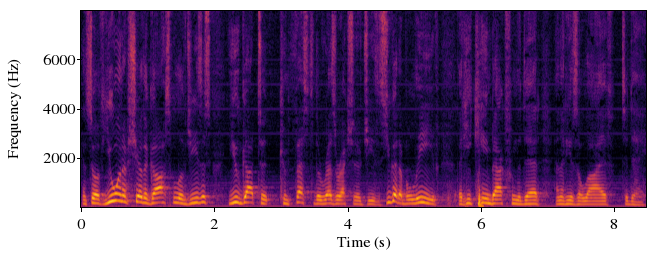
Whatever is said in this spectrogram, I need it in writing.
And so, if you want to share the gospel of Jesus, you've got to confess to the resurrection of Jesus. You've got to believe that he came back from the dead and that he is alive today.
